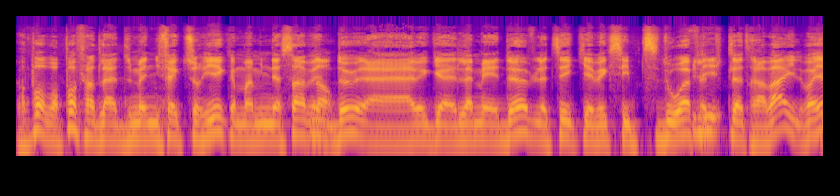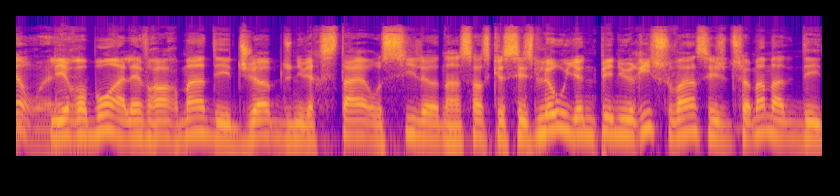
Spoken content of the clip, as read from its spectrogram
On va va pas faire de la, du manufacturier comme en 1922 là, avec euh, la main d'œuvre, là, tu sais, qui avec ses petits doigts fait Les- tout le travail. Voyons. hein. Les robots enlèvent rarement des jobs d'universitaires aussi, là, dans le sens que c'est là où il y a une pénurie, souvent, c'est justement dans des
